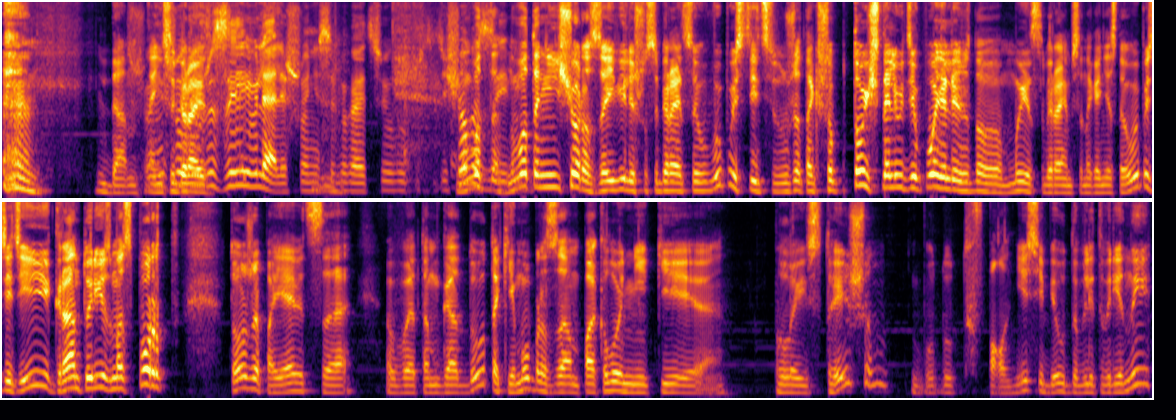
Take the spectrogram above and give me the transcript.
да, что они собираются... уже заявляли, что они собираются его выпустить. Еще ну, вот, ну вот они еще раз заявили, что собираются его выпустить, уже так, чтобы точно люди поняли, что мы собираемся наконец-то его выпустить. И Гран Туризма Спорт тоже появится в этом году. Таким образом, поклонники PlayStation будут вполне себе удовлетворены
